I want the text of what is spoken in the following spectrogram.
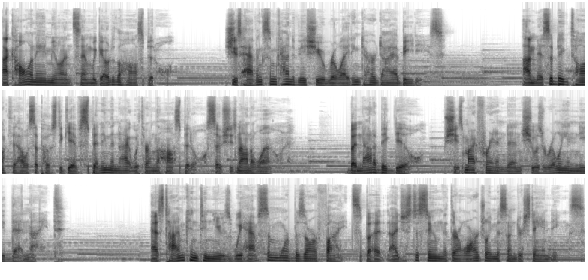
I call an ambulance, and we go to the hospital. She's having some kind of issue relating to her diabetes. I miss a big talk that I was supposed to give spending the night with her in the hospital, so she's not alone. But not a big deal. She's my friend and she was really in need that night. As time continues, we have some more bizarre fights, but I just assume that they're largely misunderstandings.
